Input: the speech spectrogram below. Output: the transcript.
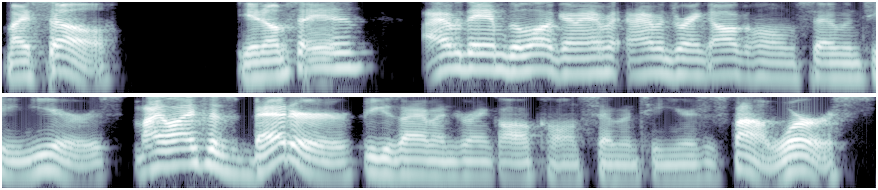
myself. You know what I'm saying? I have a damn good luck and I haven't, I haven't drank alcohol in 17 years. My life is better because I haven't drank alcohol in 17 years. It's not worse.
